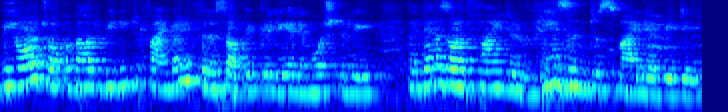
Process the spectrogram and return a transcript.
We all talk about we need to find very philosophically and emotionally that let us all find a reason to smile every day.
